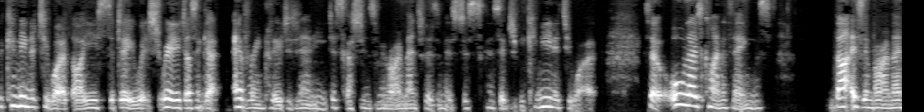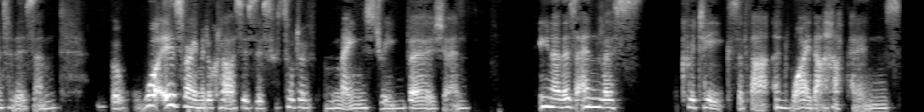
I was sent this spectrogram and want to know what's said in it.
the community work that I used to do, which really doesn't get ever included in any discussions of environmentalism. It's just considered to be community work. So, all those kind of things, that is environmentalism. But what is very middle class is this sort of mainstream version. You know, there's endless critiques of that and why that happens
